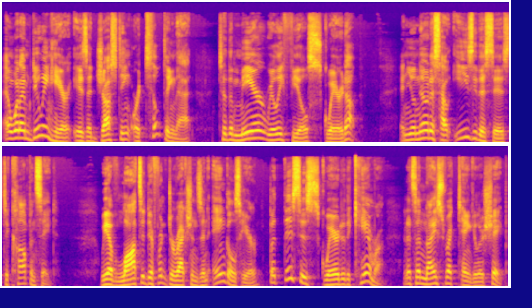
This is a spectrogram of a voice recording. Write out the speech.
And what I'm doing here is adjusting or tilting that to the mirror really feels squared up. And you'll notice how easy this is to compensate. We have lots of different directions and angles here, but this is square to the camera, and it's a nice rectangular shape.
